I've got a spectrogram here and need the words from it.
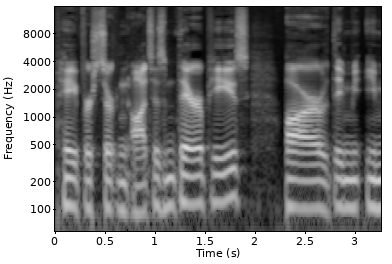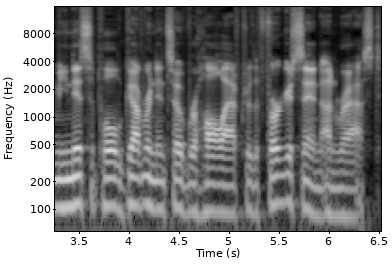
pay for certain autism therapies are the municipal governance overhaul after the Ferguson unrest.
